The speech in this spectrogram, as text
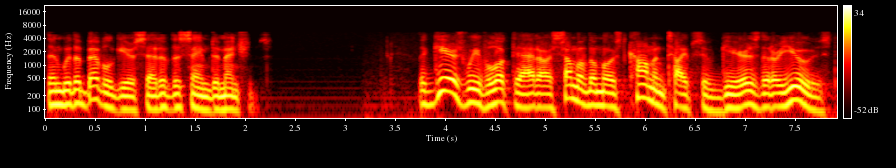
than with a bevel gear set of the same dimensions. The gears we've looked at are some of the most common types of gears that are used.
